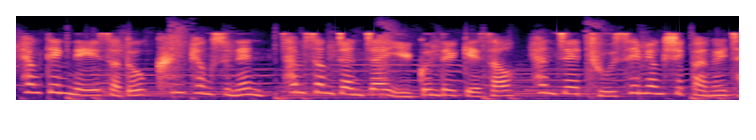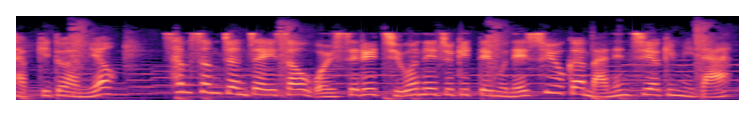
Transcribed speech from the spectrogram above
평택 내에서도 큰 평수는 삼성전자 일꾼들께서 현재 두세 명씩 방을 잡기도 하며 삼성전자에서 월세를 지원해주기 때문에 수요가 많은 지역입니다.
